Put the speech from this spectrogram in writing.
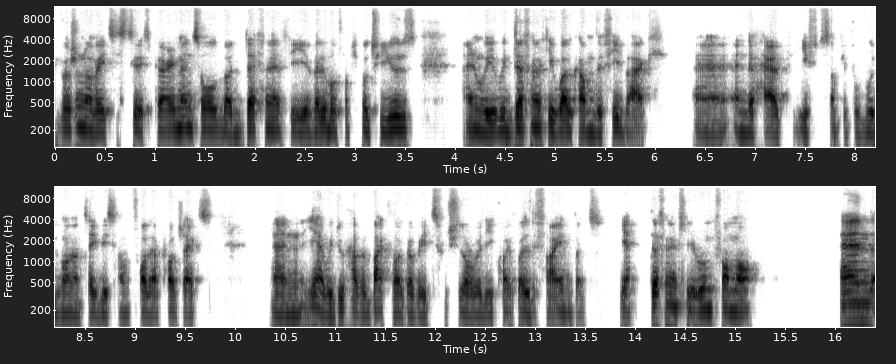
version of it is still experimental, but definitely available for people to use. And we would definitely welcome the feedback and the help if some people would want to take this on for their projects. And yeah, we do have a backlog of it, which is already quite well defined, but yeah, definitely room for more. And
